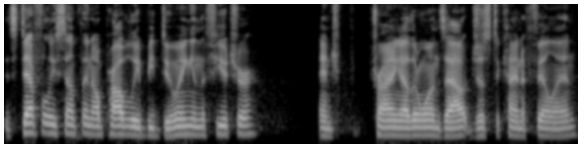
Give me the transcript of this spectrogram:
It's definitely something I'll probably be doing in the future, and trying other ones out just to kind of fill in.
